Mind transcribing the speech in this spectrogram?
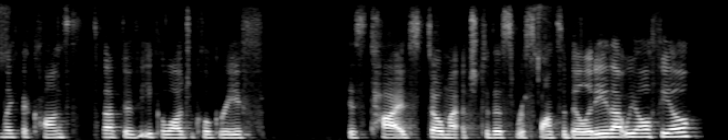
like the concept of ecological grief is tied so much to this responsibility that we all feel.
